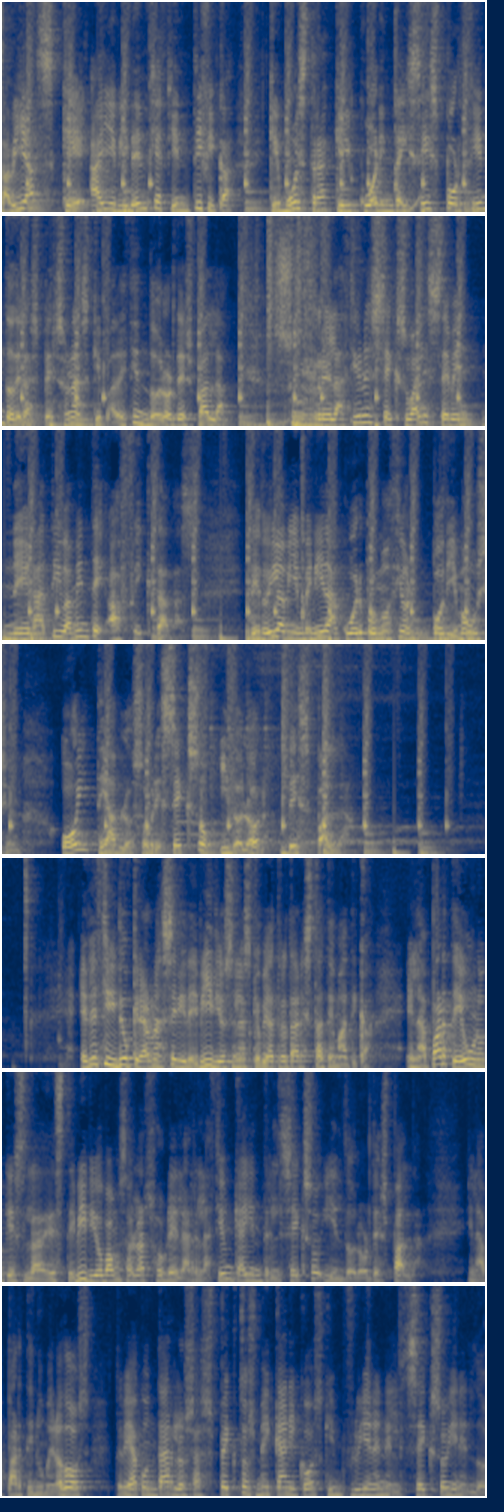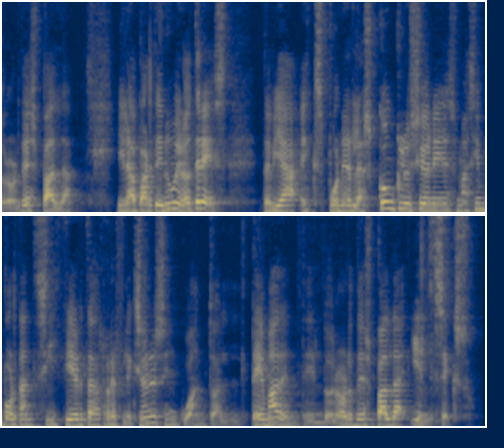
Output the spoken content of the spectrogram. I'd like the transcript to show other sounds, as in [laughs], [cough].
¿Sabías que hay evidencia científica que muestra que el 46% de las personas que padecen dolor de espalda, sus relaciones sexuales se ven negativamente afectadas? Te doy la bienvenida a Cuerpo Emoción, Body Emotion. Hoy te hablo sobre sexo y dolor de espalda. He decidido crear una serie de vídeos en las que voy a tratar esta temática. En la parte 1, que es la de este vídeo, vamos a hablar sobre la relación que hay entre el sexo y el dolor de espalda. En la parte número 2 te voy a contar los aspectos mecánicos que influyen en el sexo y en el dolor de espalda. Y en la parte número 3 te voy a exponer las conclusiones más importantes y ciertas reflexiones en cuanto al tema del dolor de espalda y el sexo.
